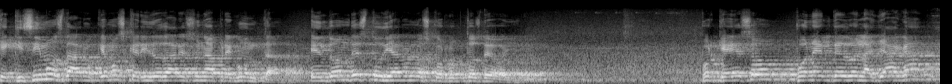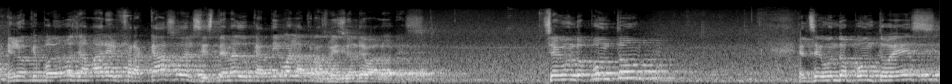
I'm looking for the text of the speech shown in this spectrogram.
que quisimos dar o que hemos querido dar es una pregunta. ¿En dónde estudiaron los corruptos de hoy? Porque eso pone el dedo en la llaga en lo que podemos llamar el fracaso del sistema educativo en la transmisión de valores. Segundo punto, el segundo punto es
